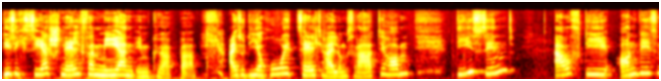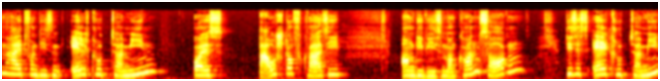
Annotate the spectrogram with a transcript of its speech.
die sich sehr schnell vermehren im Körper, also die eine hohe Zellteilungsrate haben, die sind auf die Anwesenheit von diesem L-Glutamin als Baustoff quasi angewiesen. Man kann sagen, dieses L-Glutamin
